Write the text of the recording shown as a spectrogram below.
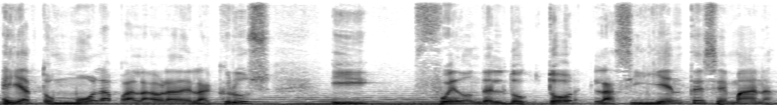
Ella tomó la palabra de la cruz y fue donde el doctor la siguiente semana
